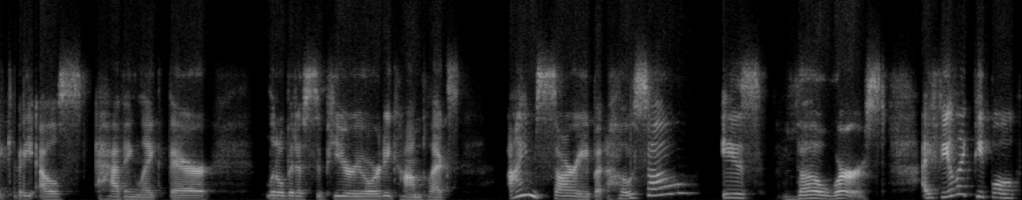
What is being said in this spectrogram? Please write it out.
everybody else having like their little bit of superiority complex. I'm sorry, but Hoso is the worst. I feel like people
